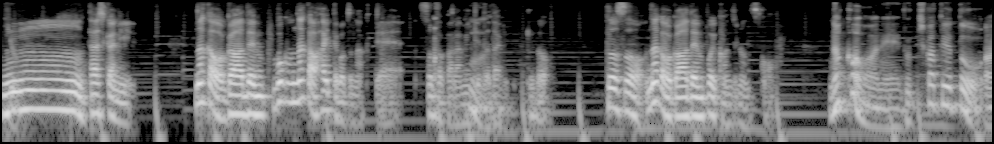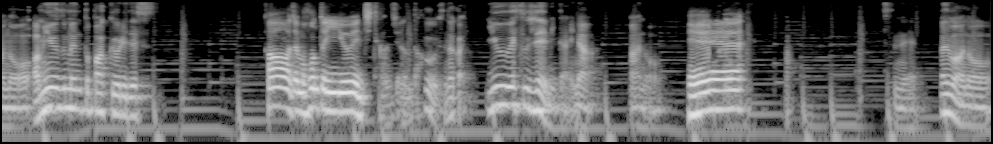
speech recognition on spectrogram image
うーん、確かに。中はガーデン、僕も中は入ったことなくて、外から見てただけですけど。そうそう、中はガーデンっぽい感じなんですか？中はね、どっちかというと、あの、アミューズメントパーク寄りです。ああ、じゃあもう本当に遊園地って感じなんだ。そうですね。なんか USJ みたいな、あの、へえ。ですね。あでも、あの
